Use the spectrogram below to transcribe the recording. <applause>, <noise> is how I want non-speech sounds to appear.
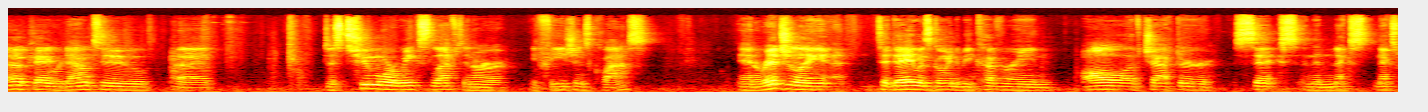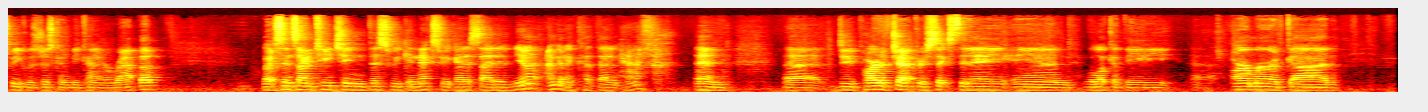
Okay, we're down to uh, just two more weeks left in our Ephesians class. And originally, uh, today was going to be covering all of chapter six, and then next next week was just going to be kind of a wrap up. But since I'm teaching this week and next week, I decided, you know what, I'm going to cut that in half <laughs> and uh, do part of chapter six today, and we'll look at the uh, armor of God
